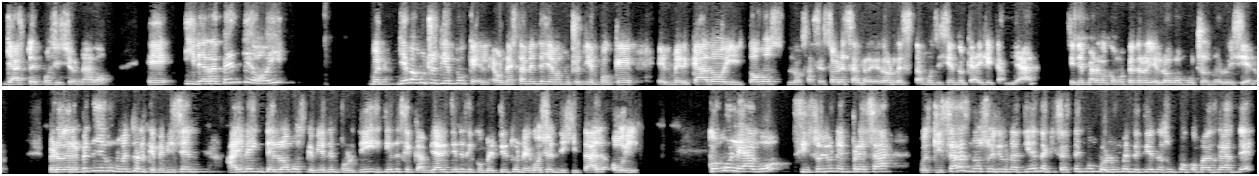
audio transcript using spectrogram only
ya estoy posicionado. Y de repente hoy bueno, lleva mucho tiempo que, honestamente, lleva mucho tiempo que el mercado y todos los asesores alrededor les estamos diciendo que hay que cambiar. Sin embargo, como Pedro y el Lobo, muchos no lo hicieron. Pero de repente llega un momento en el que me dicen, hay 20 lobos que vienen por ti y tienes que cambiar y tienes que convertir tu negocio en digital hoy. ¿Cómo le hago si soy una empresa? Pues quizás no soy de una tienda, quizás tengo un volumen de tiendas un poco más grande,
